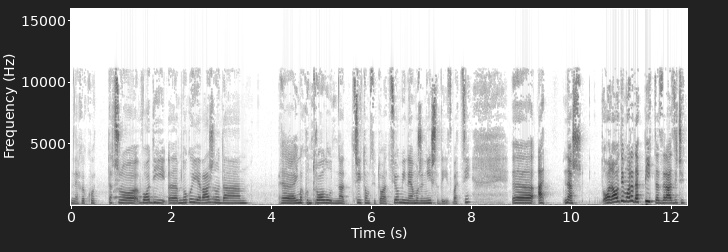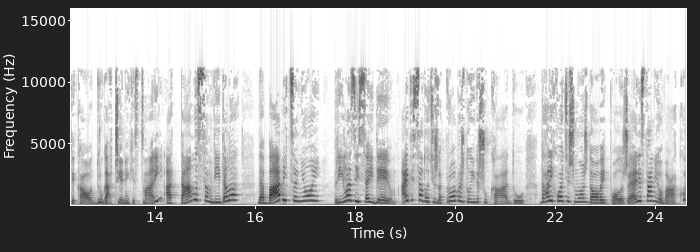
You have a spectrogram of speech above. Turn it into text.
nekako tačno vodi, e, mnogo je važno da e, ima kontrolu nad čitom situacijom i ne može ništa da izbaci. E, a, naš, ona ovde mora da pita za različite kao drugačije neke stvari, a tamo sam videla da babica njoj prilazi sa idejom, ajde sad hoćeš da probaš da ideš u kadu, da li hoćeš možda ovaj položaj, ajde stani ovako,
